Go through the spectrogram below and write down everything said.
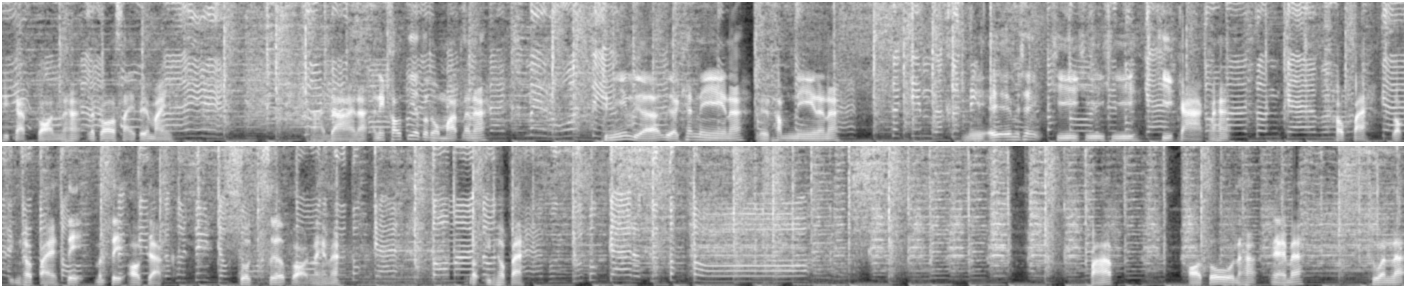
พิกัดก่อนนะฮะ แล้วก็ใส่ไปใหม่ อ่าได้แล้วอันนี้เข้าเตี้ยอัตโนมัติแล้วนะ ทีนี้เหลือเหลือแค่เนนะเดี๋ยวทำเนแล้วนะเนเอ้ยเอ้ยไม่ใช่คีคีคีคีกากนะฮะ เข้าไป ล็อกอินเข้าไป เตะ มันเตะออกจากตัวเซิร์ฟก่อนนะเห็นไหมล็อกอินเข้าไป ปั๊บออโต้นะฮะเห็นไหมชวนละ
